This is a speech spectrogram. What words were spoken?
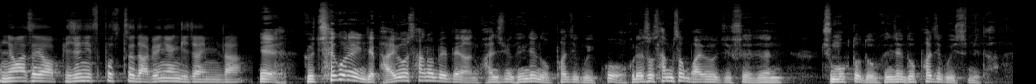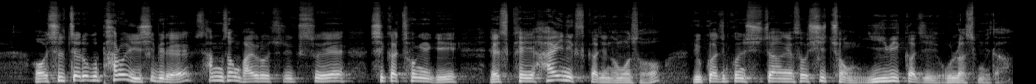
안녕하세요. 비즈니스 포스트 나병현 기자입니다. 예, 그 최근에 이제 바이오 산업에 대한 관심이 굉장히 높아지고 있고, 그래서 삼성 바이오로직스에 대한 주목도도 굉장히 높아지고 있습니다. 어, 실제로 그 8월 20일에 삼성 바이오로직스의 시가총액이 SK 하이닉스까지 넘어서 유가증권 시장에서 시총 2위까지 올랐습니다.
